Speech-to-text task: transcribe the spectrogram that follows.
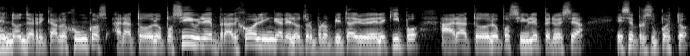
en donde Ricardo Juncos hará todo lo posible, Brad Hollinger, el otro propietario del equipo, hará todo lo posible, pero ese, ese presupuesto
